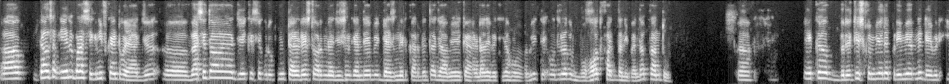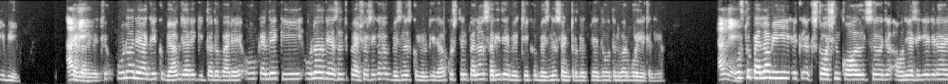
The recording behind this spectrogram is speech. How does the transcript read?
ਗੱਲ ਸਾਹਿਬ ਇਹ ਨਾ ਬੜਾ ਸਿਗਨੀਫੀਕੈਂਟ ਹੋਇਆ ਅੱਜ। ਵੈਸੇ ਤਾਂ ਜੇ ਕਿਸੇ ਗਰੁੱਪ ਨੂੰ ਟੈਰਰਿਸਟ ਆਰਗੇਨਾਈਜੇਸ਼ਨ ਕਹਿੰਦੇ ਵੀ ਡੈਜ਼ਿਗਨੇਟ ਕਰ ਦਿੱਤਾ ਜਾਵੇ ਕੈਨੇਡਾ ਦੇ ਵਿੱਚ ਜਾਂ ਹੋਰ ਵੀ ਤੇ ਉਹਦੇ ਨਾਲ ਕੋਈ ਬਹੁਤ ਫ਼ਰਕ ਤਾਂ ਨਹੀਂ ਪੈਂਦਾ ਪਰੰਤੂ ਇੱਕ ਬ੍ਰਿਟਿਸ਼ ਕੋਲੰਬੀਆ ਦੇ ਪ੍ਰੀਮੀਅਰ ਨੇ ਡੇਵਿਡ ਈਬੀ ਕੈਨੇਡਾ ਦੇ ਵਿੱਚ। ਉਹਨਾਂ ਨੇ ਅੱਜ ਇੱਕ ਬਿਆਨ ਜਾਰੀ ਕੀਤਾ ਦੁਪਹਿਰੇ। ਉਹ ਕਹਿੰਦੇ ਕਿ ਉਹਨਾਂ ਦੇ ਅਸਲ 'ਚ ਪ੍ਰੈਸ਼ਰ ਸੀਗਾ ਬਿਜ਼ਨਸ ਕਮਿਊਨਿਟੀ ਦਾ। ਕੁਝ ਦਿਨ ਪਹਿਲਾਂ ਸਰੀ ਦੇ ਵਿੱਚ ਇੱਕ ਬਿਜ਼ਨਸ ਸੈਂਟਰ ਦੇ ਉੱਤੇ ਦੋ ਤਿੰਨ ਵਾਰ ਗੋਲੀਆਂ ਚੱਲੀਆਂ। ਹਾਂਜੀ। ਉਸ ਤੋਂ ਪਹਿਲਾਂ ਵੀ ਇੱਕ ਐਕਸਟੋਰਸ਼ਨ ਕਾਲਸ ਆਉਂਦੀਆਂ ਸੀਗੀਆਂ ਜਿਹੜਾ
